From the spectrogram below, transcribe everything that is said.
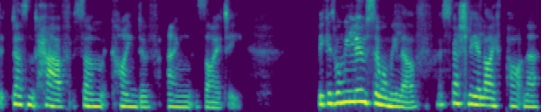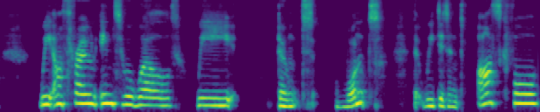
that doesn't have some kind of anxiety. Because when we lose someone we love, especially a life partner, we are thrown into a world we don't want, that we didn't ask for,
